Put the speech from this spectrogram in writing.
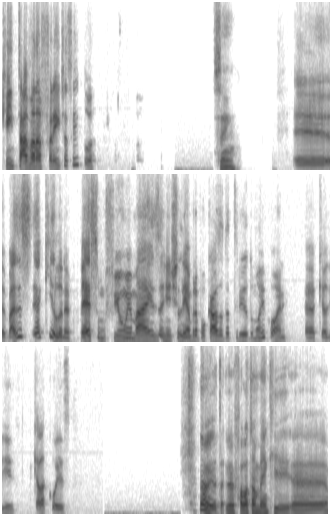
quem tava na frente aceitou. Sim. É, mas é aquilo, né? Péssimo filme, mas a gente lembra por causa da trilha do Morricone. É aquele, aquela coisa. Não, eu, eu falar também que é,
